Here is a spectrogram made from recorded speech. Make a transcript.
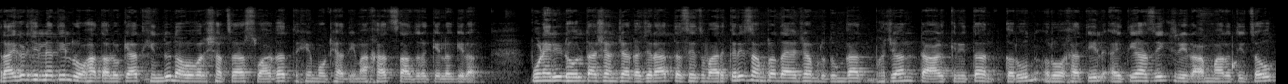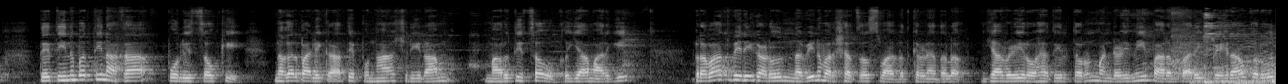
रायगड जिल्ह्यातील रोहा तालुक्यात हिंदू नववर्षाचा स्वागत हे मोठ्या दिमाखात साजरं केलं गेलं. पुणेरी ढोल ताशांच्या गजरात तसेच वारकरी संप्रदायाच्या मृदुंगात भजन टाळ कीर्तन करून रोह्यातील ऐतिहासिक श्रीराम मारुती चौक ते तीनबत्ती नाका पोलीस चौकी नगरपालिका ते पुन्हा श्रीराम मारुती चौक या मार्गी प्रभात फेरी काढून नवीन वर्षाचं स्वागत करण्यात आलं. यावेळी रोह्यातील तरुण मंडळींनी पारंपरिक पेहराव करून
